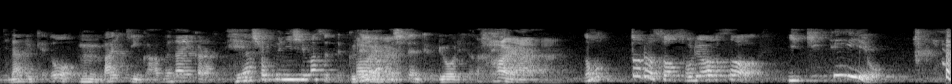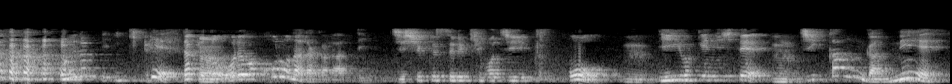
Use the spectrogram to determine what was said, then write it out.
になるけど、うんバイキング危ないから部屋食にしますってグレードアップしてんだよ、料理だって。はいはいはい。だったらさ、そりゃさ、生きてえよ。俺だって生きてえ。だけど、うん俺はコロナだからって自粛する気持ちをうん。言い訳にして、うん時間がねえ、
